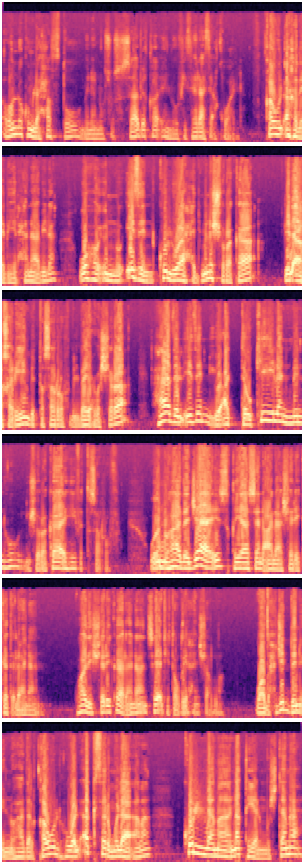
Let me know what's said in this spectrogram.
أظنكم لاحظتوا من النصوص السابقة أنه في ثلاث أقوال. قول أخذ به الحنابلة وهو أنه إذن كل واحد من الشركاء للآخرين بالتصرف بالبيع والشراء هذا الإذن يعد توكيلا منه لشركائه في التصرف وأنه هذا جائز قياسا على شركة العنان. وهذه الشركة العنان سيأتي توضيح إن شاء الله. واضح جدا أن هذا القول هو الأكثر ملائمة كلما نقي المجتمع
